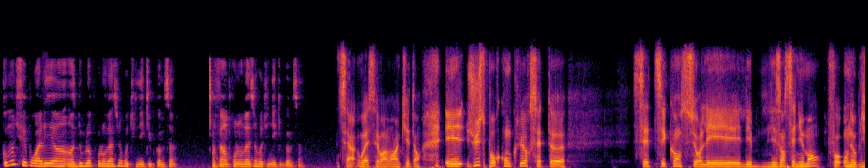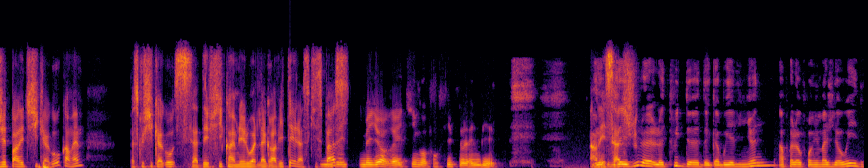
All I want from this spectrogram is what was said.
Comment tu fais pour aller en, en double prolongation contre une équipe comme ça? Enfin, en prolongation contre une équipe comme ça? C'est ouais, c'est vraiment inquiétant. Et juste pour conclure cette euh, cette séquence sur les, les, les enseignements, faut, on est obligé de parler de Chicago quand même, parce que Chicago, ça défie quand même les lois de la gravité là, ce qui se passe. Me- Meilleur rating offensif de la NBA. Ah, vous, mais avez- ça, vous avez vu le, le tweet de, de Gabrielle Union après le premier match de Wade?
